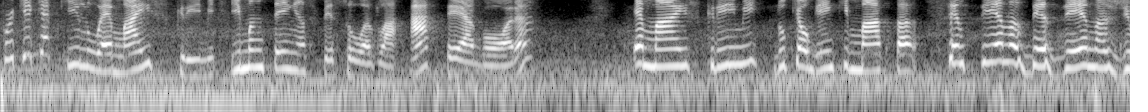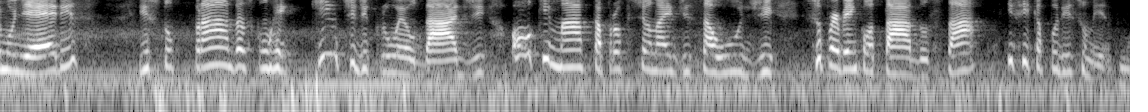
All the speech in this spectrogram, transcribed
Por que, que aquilo é mais crime e mantém as pessoas lá até agora? É mais crime do que alguém que mata centenas, dezenas de mulheres estupradas com requinte de crueldade ou que mata profissionais de saúde super bem cotados, tá? E fica por isso mesmo.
